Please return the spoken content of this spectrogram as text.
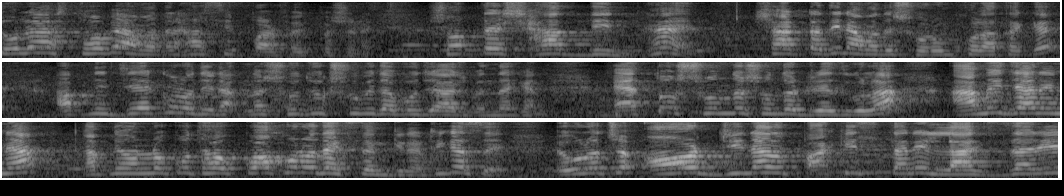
চলে আসতে হবে আমাদের হাসি পারফেক্ট ফ্যাশনে সপ্তাহে সাত দিন হ্যাঁ? সাতটা দিন আমাদের শোরুম খোলা থাকে। আপনি যে কোনো দিন আপনার সুযোগ সুবিধা বুঝে আসবেন। দেখেন, এত সুন্দর সুন্দর ড্রেসগুলা। আমি জানি না আপনি অন্য কোথাও কখনো দেখছেন কিনা, ঠিক আছে? এগুলো হচ্ছে অরিজিনাল পাকিস্তানি লাক্সারি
